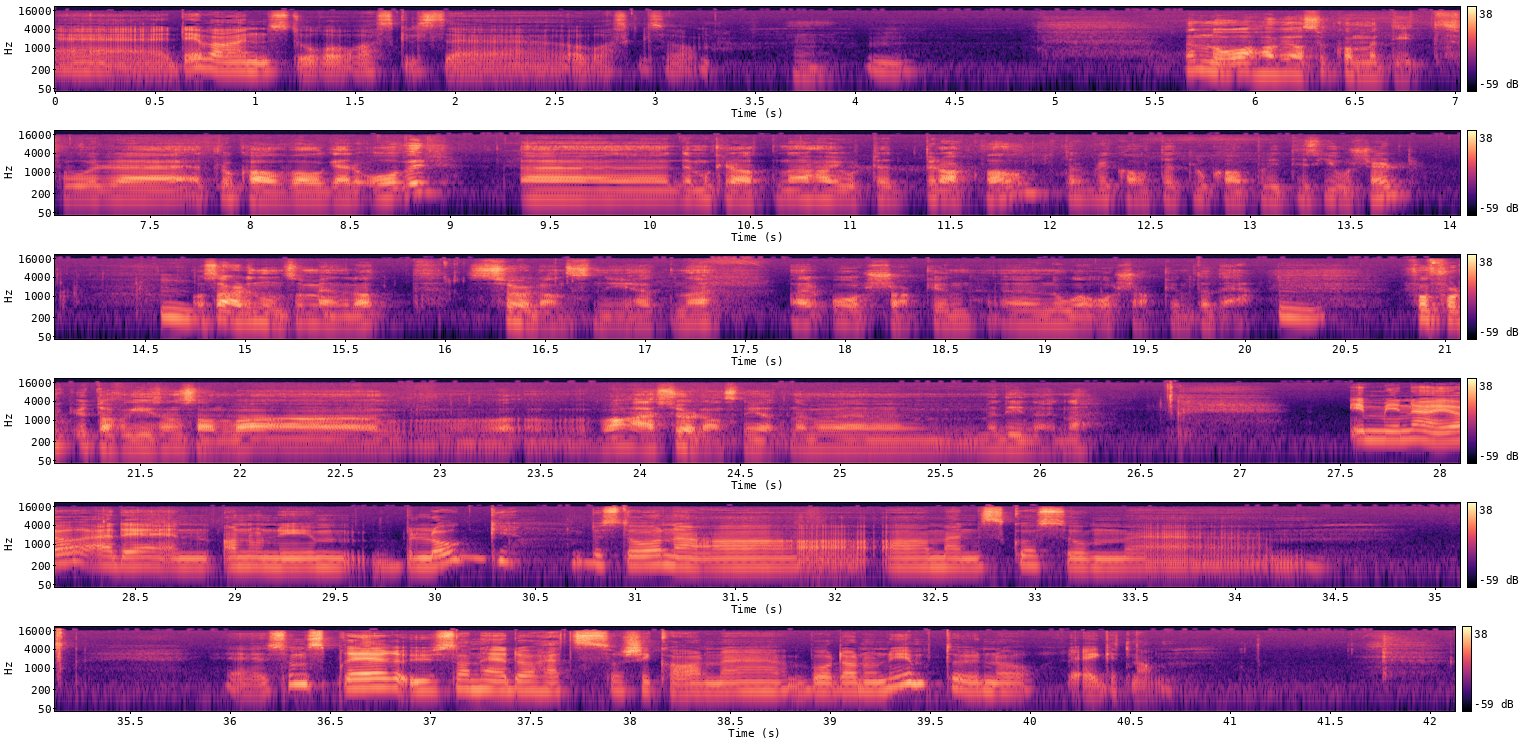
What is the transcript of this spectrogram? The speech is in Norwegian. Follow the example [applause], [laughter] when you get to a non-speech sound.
eh, det var en stor overraskelse, overraskelse for meg. Men nå har vi altså kommet dit hvor eh, et lokalvalg er over. Eh, Demokratene har gjort et brakvalg. Det blir kalt et lokalpolitisk jordskjelv. Og så er det noen som mener at Sørlandsnyhetene er årsaken, eh, noe av årsaken til det. For folk utafor Kristiansand, hva, hva, er Sørlandsnyhetene med, med dine øyne? I mine øyne er det en anonym blogg bestående av, av mennesker som eh, eh, Som sprer usannhet og hets og sjikane både anonymt og under eget navn.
